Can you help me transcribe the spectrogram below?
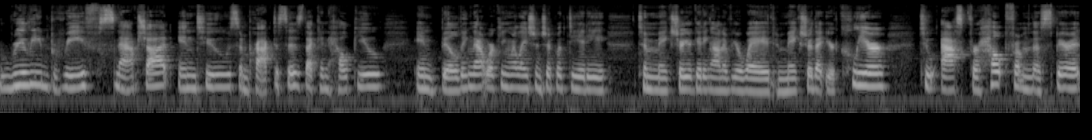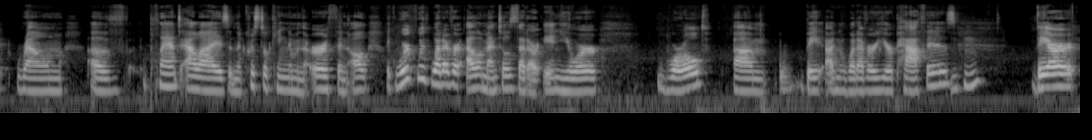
really brief snapshot into some practices that can help you in building that working relationship with deity to make sure you're getting out of your way, to make sure that you're clear to ask for help from the spirit realm of plant allies and the crystal kingdom and the earth and all like work with whatever elementals that are in your world um ba- on whatever your path is. They are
